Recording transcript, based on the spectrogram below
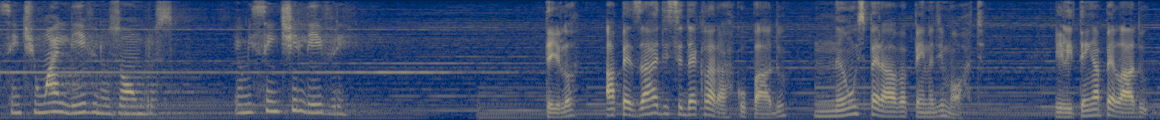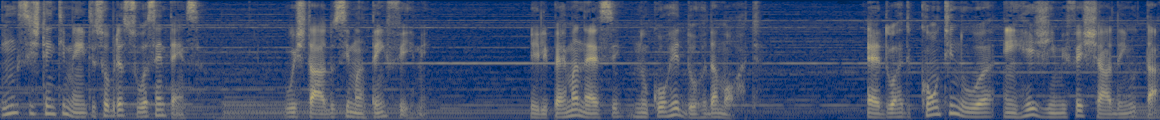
senti um alívio nos ombros. Eu me senti livre. Taylor, apesar de se declarar culpado, não esperava pena de morte. Ele tem apelado insistentemente sobre a sua sentença. O Estado se mantém firme. Ele permanece no corredor da morte. Edward continua em regime fechado em Utah.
